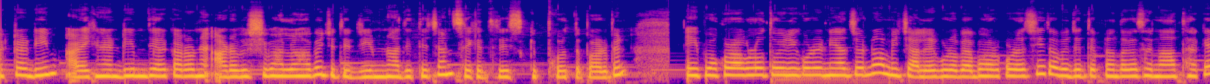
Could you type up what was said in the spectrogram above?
একটা ডিম। আর এখানে ডিম দেওয়ার কারণে আরও বেশি ভালো হবে। যদি ডিম না দিতে চান, সেক্ষেত্রে স্কিপ করতে পারবেন। এই পকোড়াগুলো তৈরি করে নেওয়ার জন্য আমি চালের গুঁড়ো ব্যবহার করেছি। তবে যদি আপনাদের কাছে না থাকে,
